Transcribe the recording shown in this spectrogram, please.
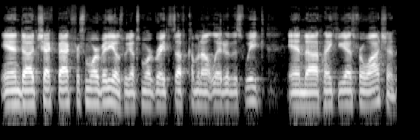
and uh, check back for some more videos. We got some more great stuff coming out later this week. And uh, thank you guys for watching.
